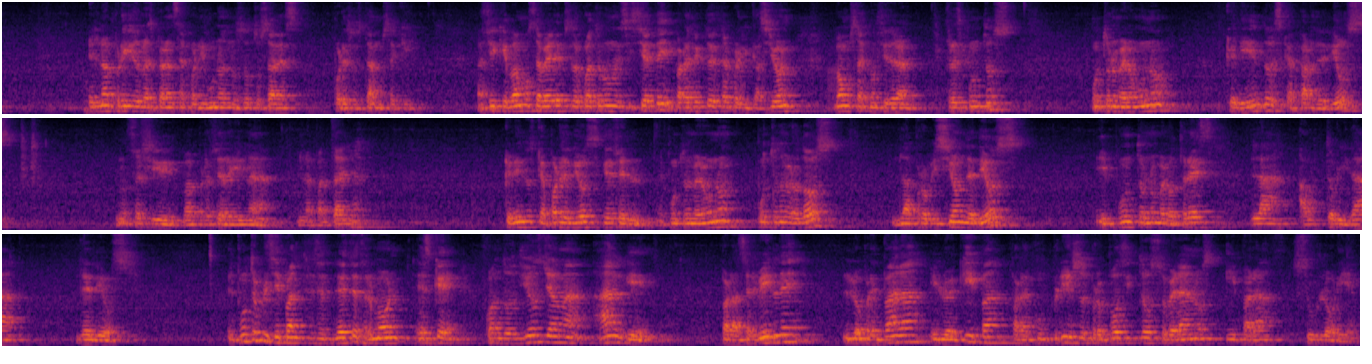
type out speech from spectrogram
él no ha perdido la esperanza con ninguno de nosotros, ¿sabes? Por eso estamos aquí. Así que vamos a ver Éxodo 4, 1 17 y para efecto de esta predicación vamos a considerar tres puntos. Punto número uno, queriendo escapar de Dios. No sé si va a aparecer ahí en la, en la pantalla. Queriendo escapar de Dios, que es el, el punto número uno. Punto número dos, la provisión de Dios. Y punto número tres, la autoridad de Dios. El punto principal de este sermón es que cuando Dios llama a alguien para servirle, lo prepara y lo equipa para cumplir sus propósitos soberanos y para su gloria.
